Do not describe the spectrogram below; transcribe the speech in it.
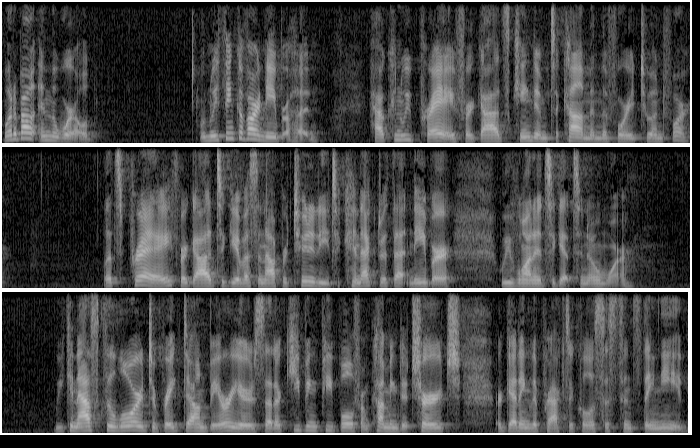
What about in the world? When we think of our neighborhood, how can we pray for God's kingdom to come in the 48214? Let's pray for God to give us an opportunity to connect with that neighbor we've wanted to get to know more. We can ask the Lord to break down barriers that are keeping people from coming to church or getting the practical assistance they need.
